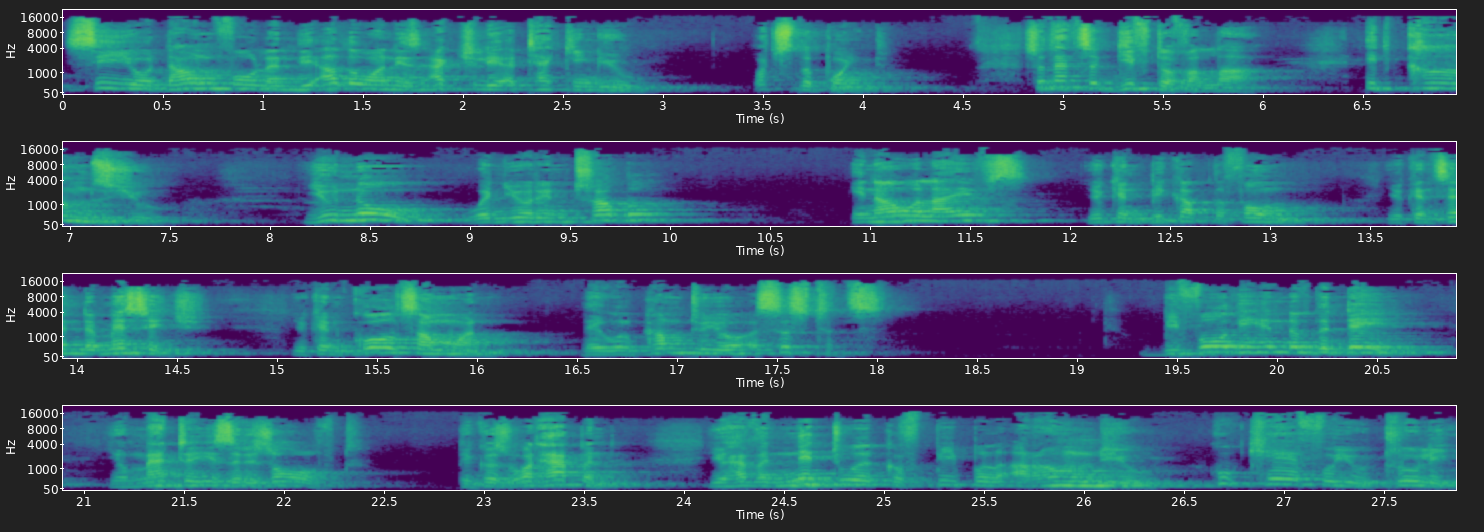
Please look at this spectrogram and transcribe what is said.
see your downfall, and the other one is actually attacking you. What's the point? So that's a gift of Allah. It calms you. You know when you're in trouble in our lives, you can pick up the phone, you can send a message, you can call someone, they will come to your assistance. Before the end of the day, your matter is resolved. Because what happened? You have a network of people around you who care for you truly.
